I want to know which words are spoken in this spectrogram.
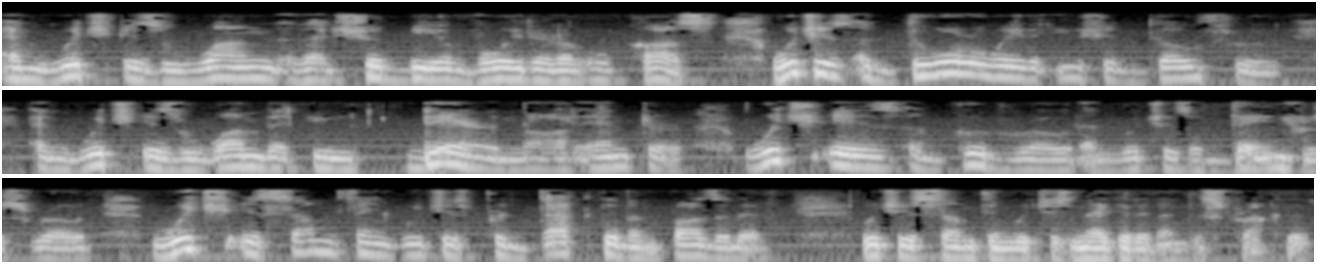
and which is one that should be avoided at all costs, which is a doorway that you should go through and which is one that you dare not enter, which is a good road and which is a dangerous road, which is something which is productive and positive, which is something which is negative and destructive.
